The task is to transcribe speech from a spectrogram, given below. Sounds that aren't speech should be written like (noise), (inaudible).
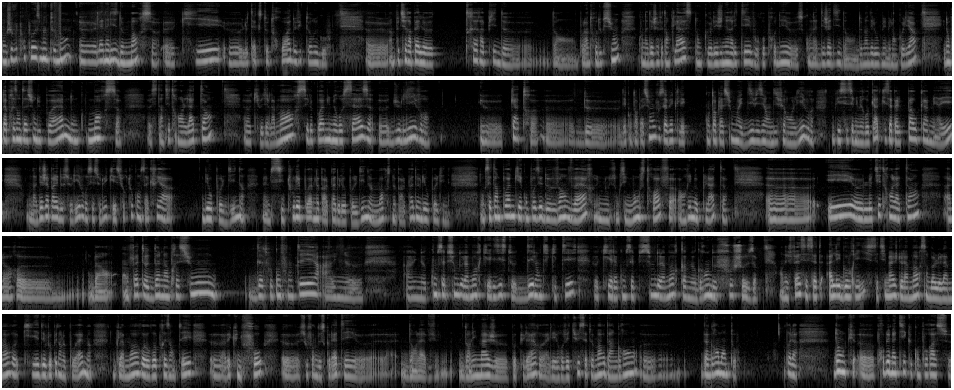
Donc je vous propose maintenant euh, l'analyse de Morse, euh, qui est euh, le texte 3 de Victor Hugo. un petit rappel très rapide dans, pour l'introduction qu'on a déjà fait en classe. Donc les généralités, vous reprenez ce qu'on a déjà dit dans Demain des loups et Mélancolia. Et donc la présentation du poème. Donc Morse, c'est un titre en latin qui veut dire la mort. C'est le poème numéro 16 du livre 4 euh, de, des contemplations. Vous savez que les contemplations est divisé en différents livres. Donc ici c'est le numéro 4 qui s'appelle Pauca Meae. On a déjà parlé de ce livre, c'est celui qui est surtout consacré à Léopoldine, même si tous les poèmes ne parlent pas de Léopoldine, Morse ne parle pas de Léopoldine. Donc c'est un poème qui est composé de 20 vers, c'est une longue strophe en rime plate. Euh, et euh, le titre en latin, alors ben, en fait, donne l'impression d'être confronté à une, à une conception de la mort qui existe dès l'Antiquité, euh, qui est la conception de la mort comme grande faucheuse. En effet, c'est cette allégorie, cette image de la mort, symbole de la mort, euh, qui est développée dans le poème. Donc la mort euh, représentée avec une faux sous forme de squelette et dans l'image populaire, elle est revêtue cette mort d'un grand manteau. Voilà. Donc, euh, problématique qu'on pourra se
